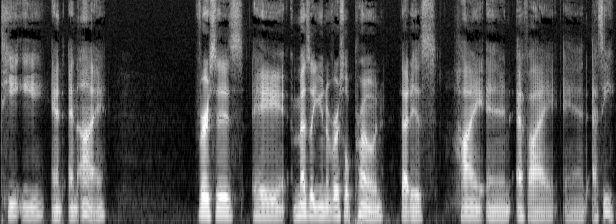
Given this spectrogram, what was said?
TE and NI versus a meso-universal prone that is high in FI and SE?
